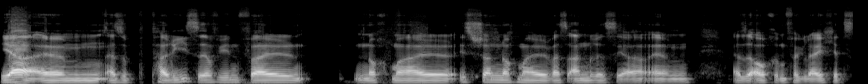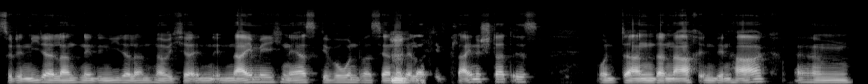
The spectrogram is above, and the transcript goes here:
Ja, ähm, also Paris auf jeden Fall nochmal, ist schon nochmal was anderes, ja. Ähm, also auch im Vergleich jetzt zu den Niederlanden. In den Niederlanden habe ich ja in, in Nijmegen erst gewohnt, was ja eine mhm. relativ kleine Stadt ist. Und dann danach in Den Haag. Ähm,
